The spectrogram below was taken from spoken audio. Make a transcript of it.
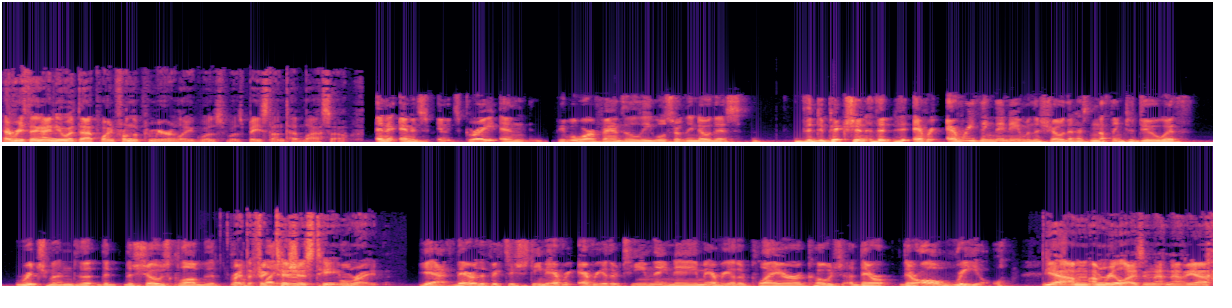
Everything I knew at that point from the Premier League was was based on Ted Lasso. and and it's and it's great. And people who are fans of the league will certainly know this. The depiction, the, every everything they name in the show that has nothing to do with Richmond, the the, the show's club, the Right, the fictitious team, people- right? Yeah, they're the fictitious team. Every every other team they name, every other player, coach, they're they're all real. Yeah, I'm I'm realizing that now. Yeah.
